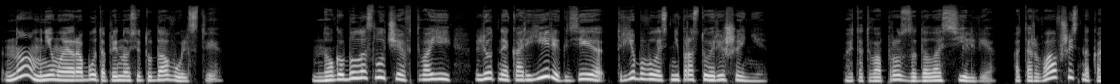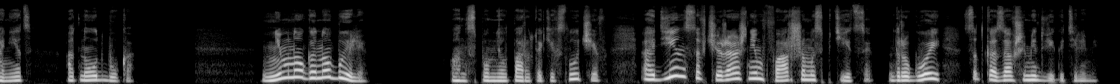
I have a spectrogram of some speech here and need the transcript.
Но мне моя работа приносит удовольствие. Много было случаев в твоей летной карьере, где требовалось непростое решение. Этот вопрос задала Сильвия, оторвавшись, наконец, от ноутбука. Немного, но были. Он вспомнил пару таких случаев. Один со вчерашним фаршем из птицы, другой с отказавшими двигателями.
